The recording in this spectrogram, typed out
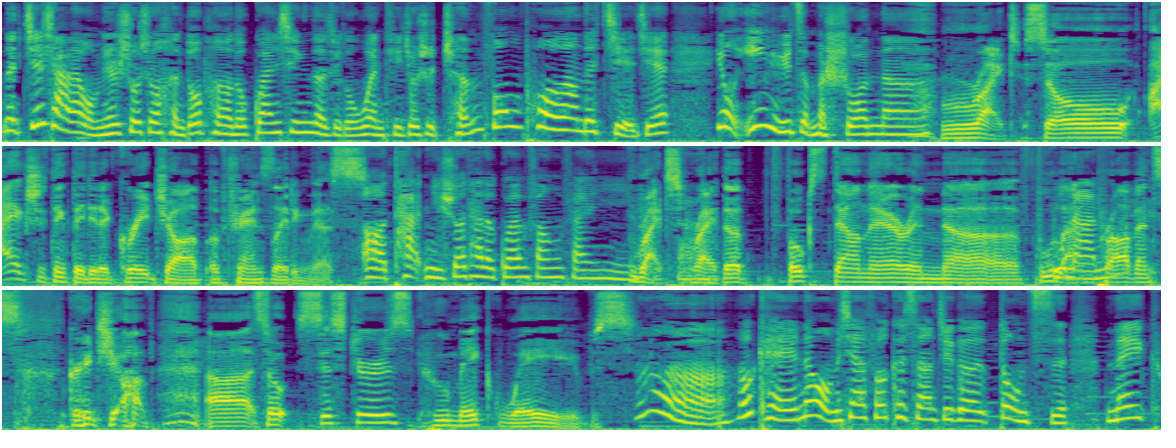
那接下来我们就说说很多朋友都关心的这个问题，就是《乘风破浪的姐姐》用英语怎么说呢？ Right. So I actually think they did a great job of translating this. 哦，他你说他的官方翻译 Right, right. The folks down there in uh, Fulan Funan. province, great job. Uh, so, sisters who make waves. 嗯，OK，那我们现在 focus on 这个动词 make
